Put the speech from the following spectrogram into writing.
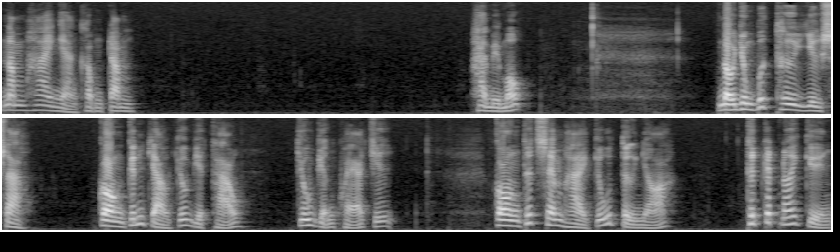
năm 2021. Nội dung bức thư như sau. Con kính chào chú Việt Thảo. Chú vẫn khỏe chứ? Con thích xem hài chú từ nhỏ. Thích cách nói chuyện,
